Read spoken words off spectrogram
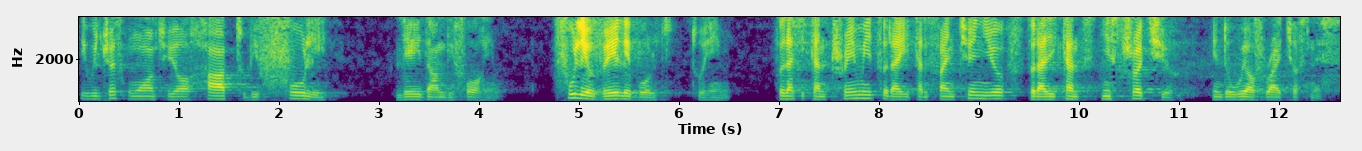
He will just want your heart to be fully laid down before Him, fully available to Him, so that He can trim it, so that He can fine tune you, so that He can instruct you in the way of righteousness.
